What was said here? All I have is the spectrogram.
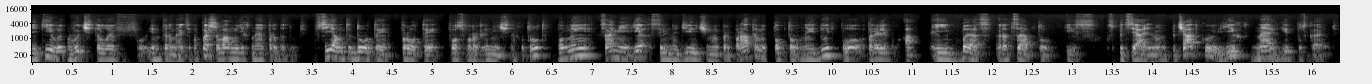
які ви вичитали в інтернеті. По-перше, вам їх не продадуть. Всі антидоти проти фосфорорганічних отрут вони самі є сильнодіючими препаратами, тобто вони йдуть по переліку А. І без рецепту із спеціальною печаткою їх не відпускають.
